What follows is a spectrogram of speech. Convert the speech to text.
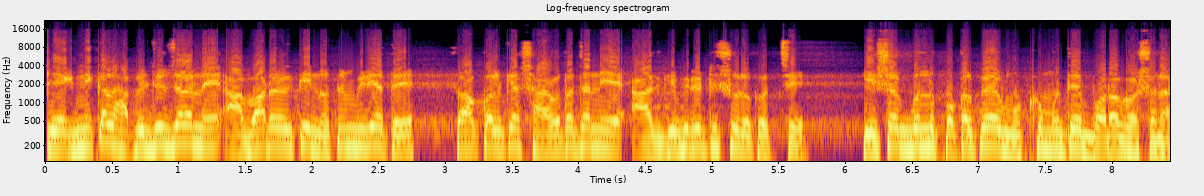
টেকনিক্যাল হাফিজুর চ্যানেলে আবারও একটি নতুন ভিডিওতে সকলকে স্বাগত জানিয়ে আজকে ভিডিওটি শুরু করছি। কৃষক বন্ধু প্রকল্পে মুখ্যমন্ত্রীর বড় ঘোষণা।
